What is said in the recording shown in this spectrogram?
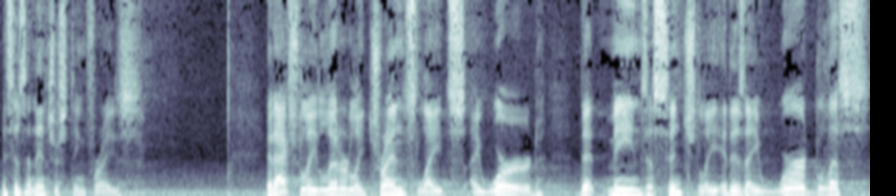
This is an interesting phrase. It actually literally translates a word that means essentially it is a wordless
